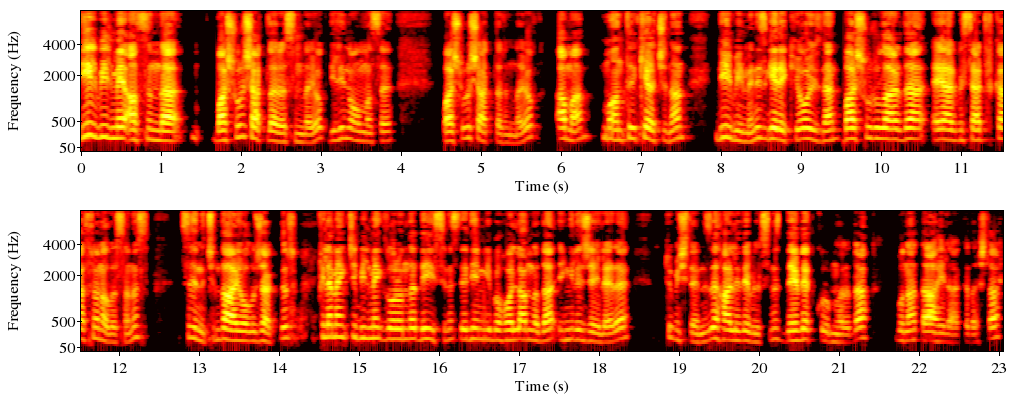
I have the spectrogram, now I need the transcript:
dil bilme aslında başvuru şartları arasında yok. Dilin olması başvuru şartlarında yok. Ama mantıki açıdan dil bilmeniz gerekiyor. O yüzden başvurularda eğer bir sertifikasyon alırsanız sizin için daha iyi olacaktır. Flemenkçe bilmek zorunda değilsiniz. Dediğim gibi Hollanda'da İngilizce ile de tüm işlerinizi halledebilirsiniz. Devlet kurumları da buna dahil arkadaşlar.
